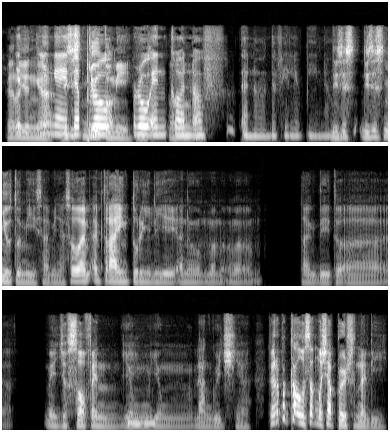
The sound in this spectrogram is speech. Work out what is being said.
Pero It- yun nga, eh, this is new pro, to me. pro and con oo. of ano the Filipino. This is this is new to me, sabi niya. So I'm I'm trying to really ano ma- ma- ma- tag dito uh, medyo soften yung Mhm. yung language niya. Pero pag kausap mo siya personally,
